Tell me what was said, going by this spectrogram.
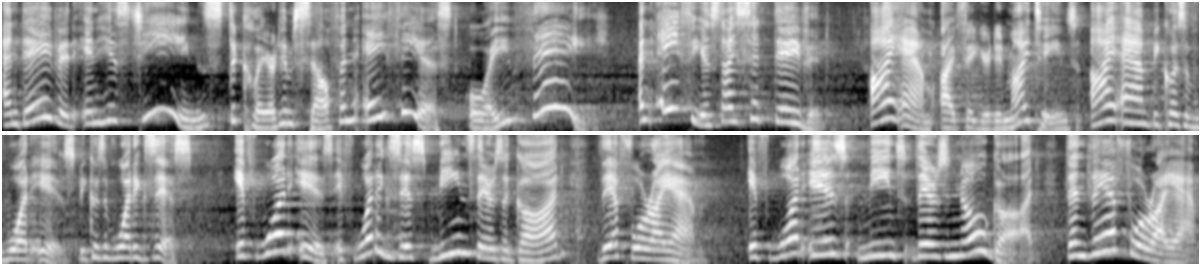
And David, in his teens, declared himself an atheist. Oy vey. An atheist, I said, David. I am, I figured in my teens, I am because of what is, because of what exists. If what is, if what exists means there's a God, therefore I am. If what is means there's no God, then therefore I am.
